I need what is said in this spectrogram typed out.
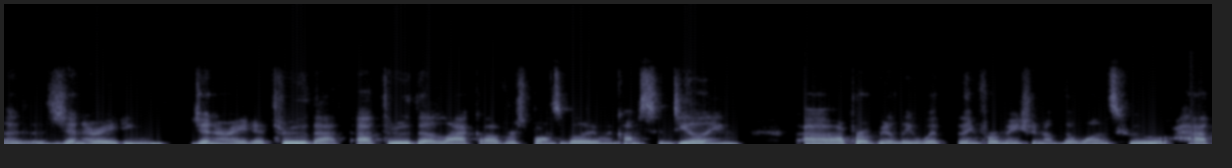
is generating generated through that uh, through the lack of responsibility when it comes to dealing uh, appropriately with the information of the ones who have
